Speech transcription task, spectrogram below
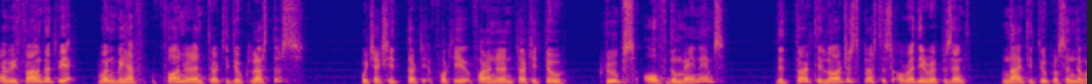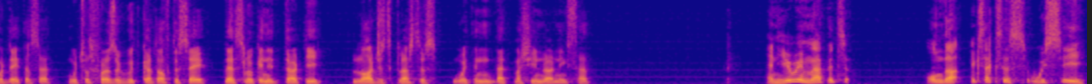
and we found that we, when we have 432 clusters, which actually 30, 40, 432 groups of domain names, the 30 largest clusters already represent 92% of our data set, which was for us a good cutoff to say, let's look in the 30 largest clusters within that machine learning set. And here we map it. On the x-axis, we see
